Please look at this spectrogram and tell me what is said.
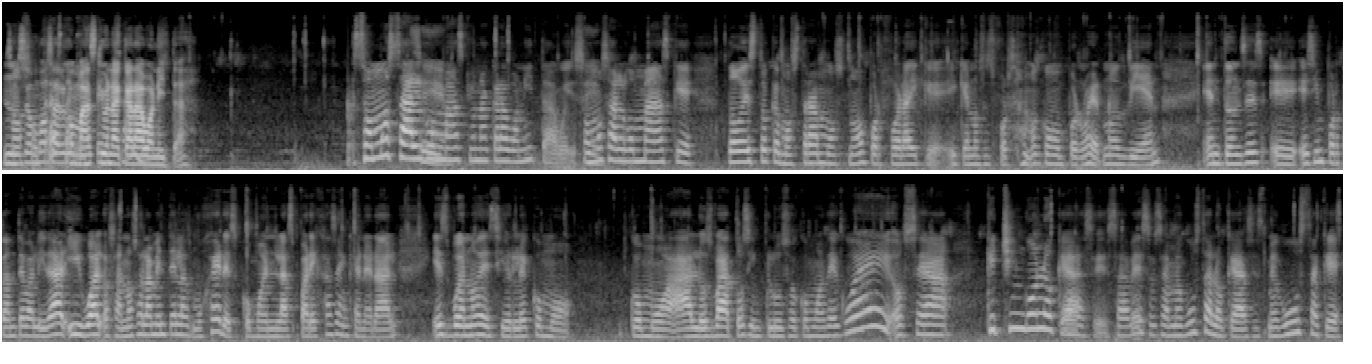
Sí, nosotras somos algo más que una cara bonita. Somos algo Sí. más que una cara bonita, güey. Somos algo más que todo esto que mostramos, ¿no? Por fuera y que, y que nos esforzamos como por vernos bien. Entonces, eh, es importante validar. Igual, o sea, no solamente en las mujeres, como en las parejas en general, es bueno decirle como, como a los vatos incluso, como de, güey, o sea, qué chingón lo que haces, ¿sabes? O sea, me gusta lo que haces, me gusta que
